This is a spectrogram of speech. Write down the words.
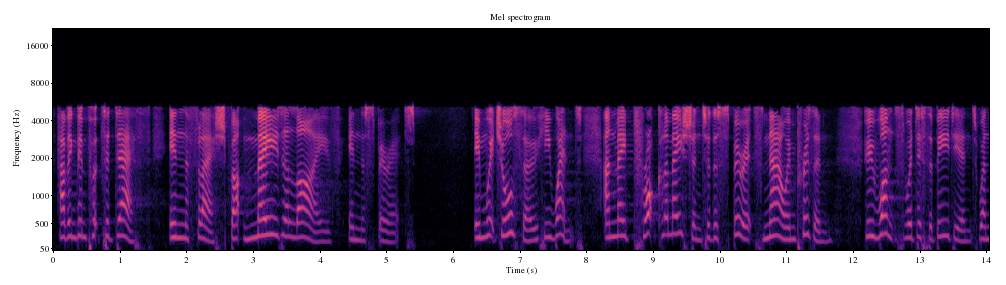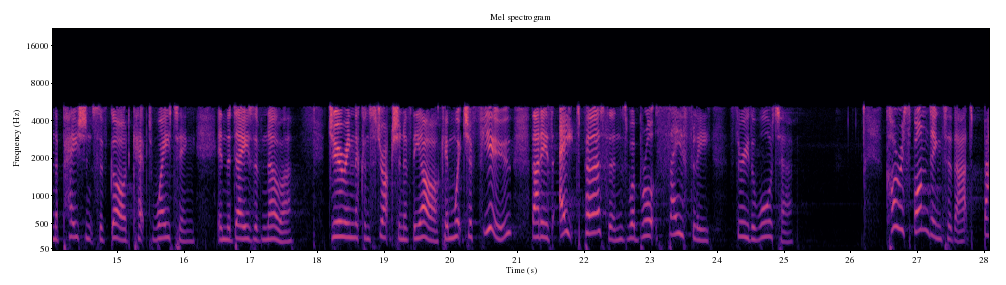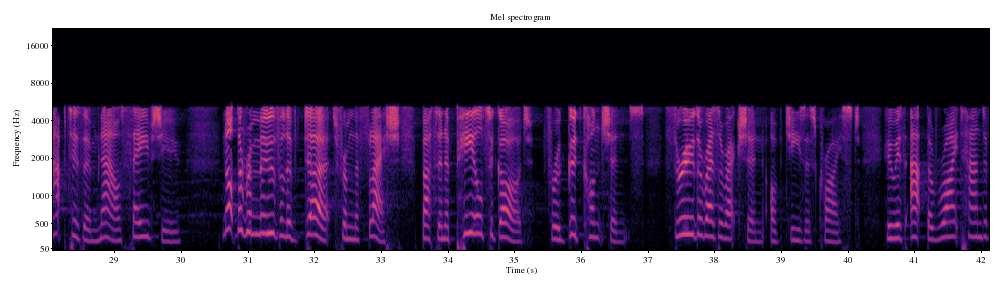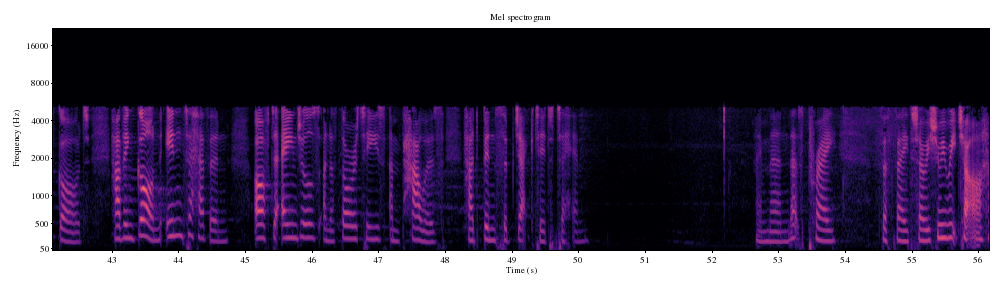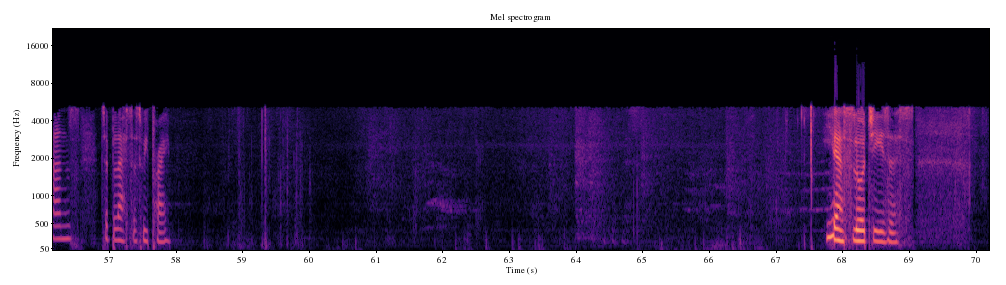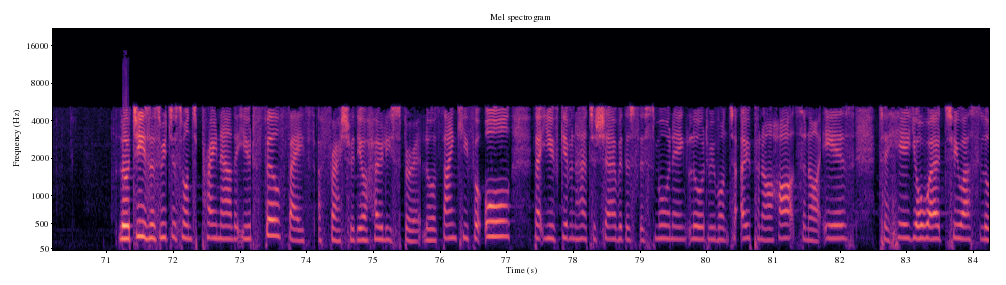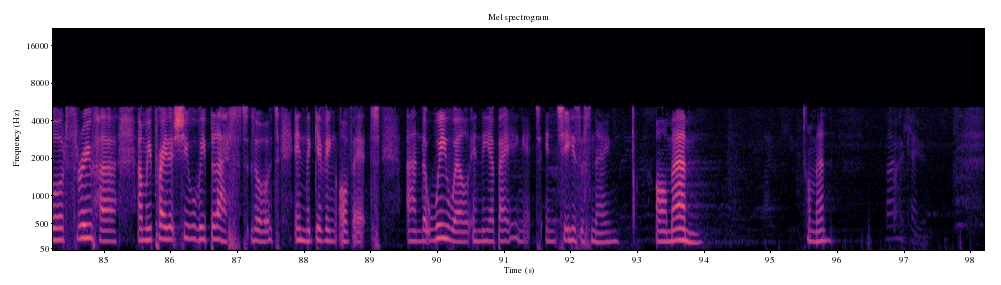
having been put to death in the flesh, but made alive in the Spirit. In which also he went and made proclamation to the spirits now in prison who once were disobedient when the patience of God kept waiting in the days of Noah during the construction of the ark, in which a few, that is, eight persons, were brought safely through the water. Corresponding to that, baptism now saves you. Not the removal of dirt from the flesh, but an appeal to God for a good conscience through the resurrection of Jesus Christ who is at the right hand of God, having gone into heaven after angels and authorities and powers had been subjected to him. Amen. Let's pray for faith, shall we? Shall we reach out our hands to bless as we pray? Yes, Lord Jesus. Lord Jesus, we just want to pray now that you'd fill faith afresh with your Holy Spirit. Lord, thank you for all that you've given her to share with us this morning. Lord, we want to open our hearts and our ears to hear your word to us, Lord, through her. And we pray that she will be blessed, Lord, in the giving of it, and that we will in the obeying it. In Jesus' name. Amen. Amen.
